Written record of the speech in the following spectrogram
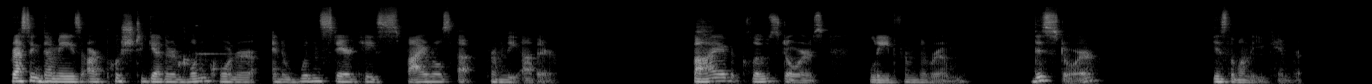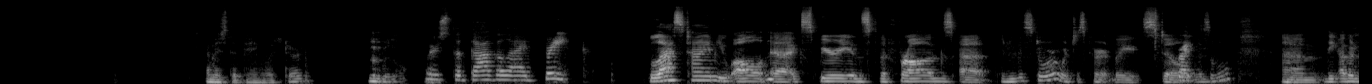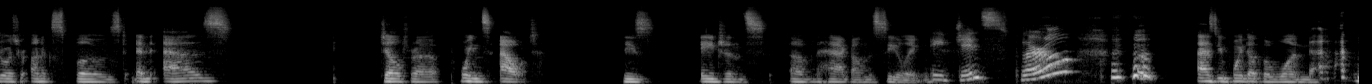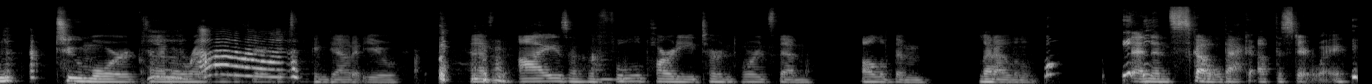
Dressing dummies are pushed together in one corner, and a wooden staircase spirals up from the other. Five closed doors lead from the room. This door is the one that you came from. I missed the ping. Which door? The middle. Where's the goggle-eyed freak? Last time you all uh, experienced the frogs uh, through this door, which is currently still Right. visible. Um, the other doors were unexposed, and as Jeltra points out these agents of the hag on the ceiling, Agents, plural? as you point out the one, two more climb around Ah! the staircase looking down at you. As the eyes of the um. full party turn towards them, all of them let out a little and then scuttle back up the stairway.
